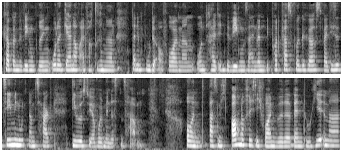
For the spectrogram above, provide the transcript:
Körper in Bewegung bringen oder gerne auch einfach drinnen deine Bude aufräumen und halt in Bewegung sein, wenn du die Podcast-Folge hörst, weil diese 10 Minuten am Tag, die wirst du ja wohl mindestens haben. Und was mich auch noch richtig freuen würde, wenn du hier immer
